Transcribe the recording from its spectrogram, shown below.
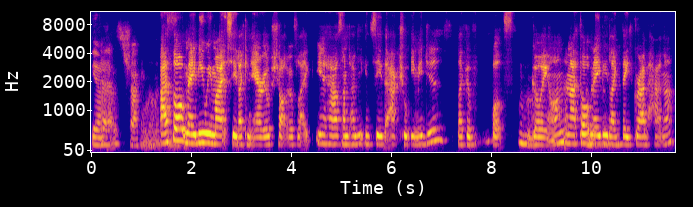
yeah, that was shocking moment. I thought maybe we might see like an aerial shot of like you know how sometimes you can see the actual images like of what's mm-hmm. going on and i thought maybe like they'd grab hannah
